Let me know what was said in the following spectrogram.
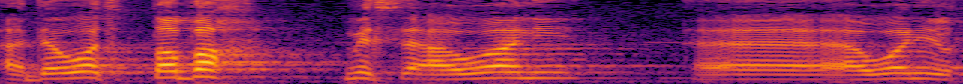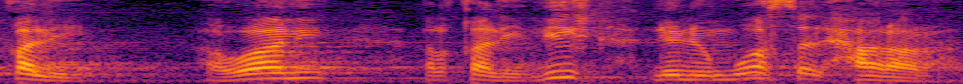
أدوات الطبخ مثل أواني آه، أواني القلي أواني القلي. ليش؟ لأنه موصل حرارة.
